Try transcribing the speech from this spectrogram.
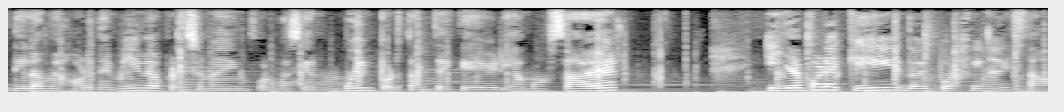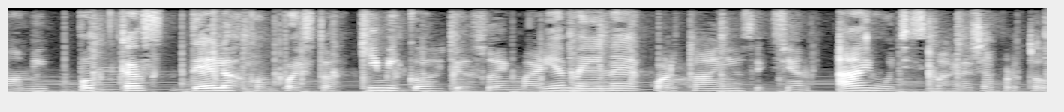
Di lo mejor de mí, me parece una información muy importante que deberíamos saber. Y ya por aquí doy por finalizado mi podcast de los compuestos químicos. Yo soy María Medina de cuarto año, sección A y muchísimas gracias por todo.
